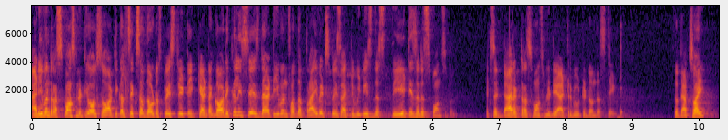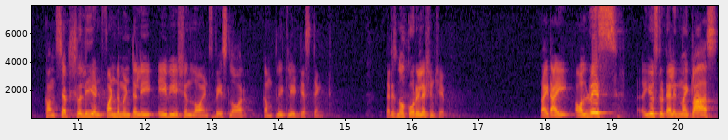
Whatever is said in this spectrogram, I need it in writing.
And even responsibility also, Article 6 of the Outer Space Treaty categorically says that even for the private space activities, the state is responsible. It's a direct responsibility attributed on the state. So that's why conceptually and fundamentally, aviation law and space law are completely distinct. There is no correlationship. Right? I always used to tell in my class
